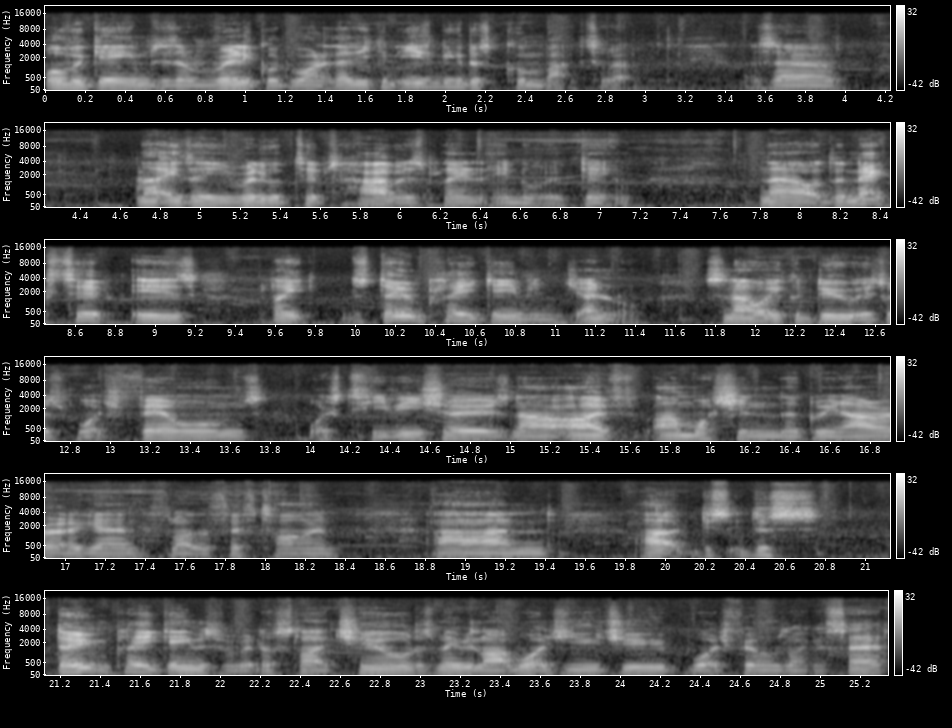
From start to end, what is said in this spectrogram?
other games is a really good one and then you can easily just come back to it. So that is a really good tip to have is playing another game now the next tip is like just don't play games in general. So now what you could do is just watch films, watch TV shows. Now I've I'm watching The Green Arrow again for like the fifth time, and I just just don't play games with it. Just like chill. Just maybe like watch YouTube, watch films. Like I said,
